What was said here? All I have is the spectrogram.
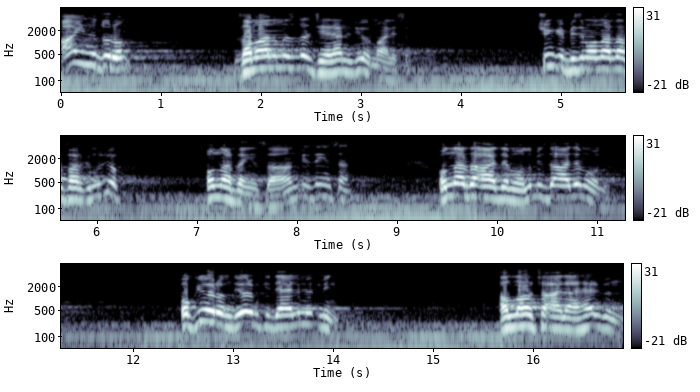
Aynı durum zamanımızda cereyan ediyor maalesef. Çünkü bizim onlardan farkımız yok. Onlar da insan, biz de insan. Onlar da Ademoğlu, biz de Ademoğlu. Okuyorum diyorum ki değerli mümin. Allahu Teala her gün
